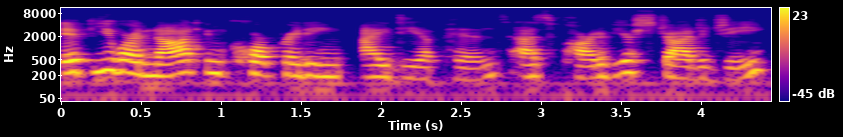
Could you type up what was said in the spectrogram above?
if you are not incorporating idea pins as part of your strategy,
